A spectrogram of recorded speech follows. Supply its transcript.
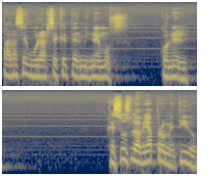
para asegurarse que terminemos con Él. Jesús lo había prometido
